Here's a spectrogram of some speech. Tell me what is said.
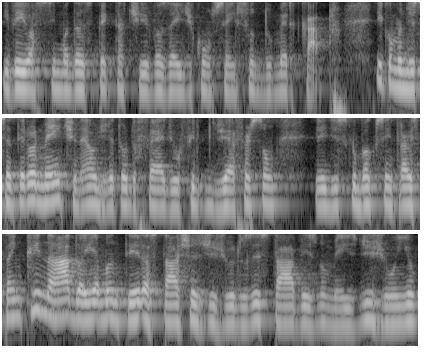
e veio acima das expectativas aí de consenso do mercado. E como eu disse anteriormente, né, o diretor do Fed, o Philip Jefferson, ele disse que o Banco Central está inclinado aí a manter as taxas de juros estáveis no mês de junho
